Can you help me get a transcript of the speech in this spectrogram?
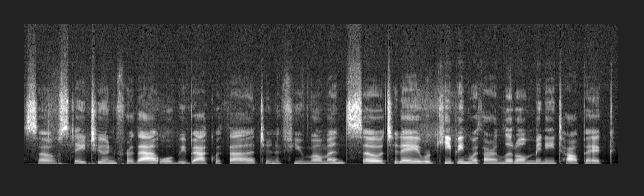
So stay tuned for that. We'll be back with that in a few moments. So today we're keeping with our little mini topic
